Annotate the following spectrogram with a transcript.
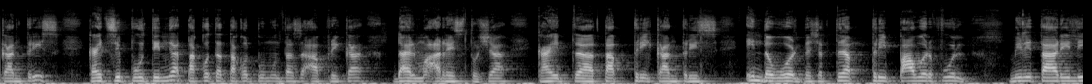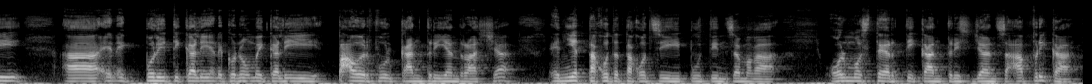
countries. Kahit si Putin nga takot na takot pumunta sa Africa dahil maaresto siya. Kahit uh, top 3 countries in the world na siya. Top 3 powerful militarily uh, and politically and economically powerful country yan Russia. And yet takot na takot si Putin sa mga almost 30 countries dyan sa Africa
